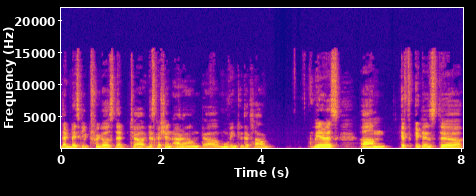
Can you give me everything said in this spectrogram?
that basically triggers that uh, discussion around moving to the cloud. Whereas um, if it is the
